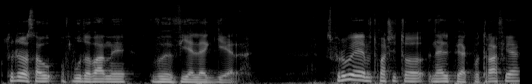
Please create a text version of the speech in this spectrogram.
który został wbudowany w wiele gier. Spróbuję wytłumaczyć to najlepiej jak potrafię.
